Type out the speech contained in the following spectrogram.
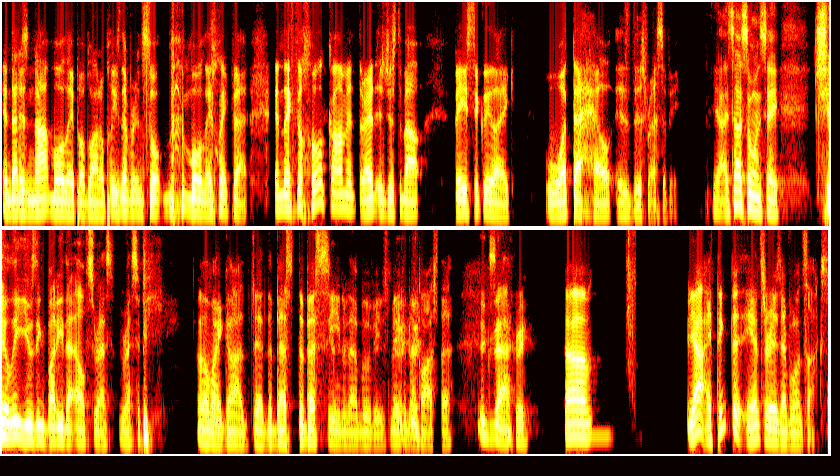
and that is not mole poblano. Please never insult mole like that. And like the whole comment thread is just about basically like what the hell is this recipe? Yeah, I saw someone say chili using Buddy the Elf's res- recipe. Oh my god, the, the best the best scene of that movie is making the pasta. Exactly. Um, yeah, I think the answer is everyone sucks.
